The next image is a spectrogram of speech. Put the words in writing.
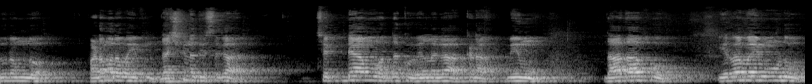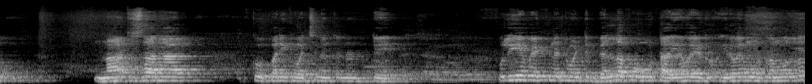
దూరంలో పడమర వైపు దక్షిణ దిశగా చెక్ డ్యామ్ వద్దకు వెళ్ళగా అక్కడ మేము దాదాపు ఇరవై మూడు నాటుసారాకు పనికి వచ్చినటువంటి పులియబెట్టినటువంటి బెల్లపు ఊట ఇరవై ఇరవై మూడు డ్రమ్ముల్లో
